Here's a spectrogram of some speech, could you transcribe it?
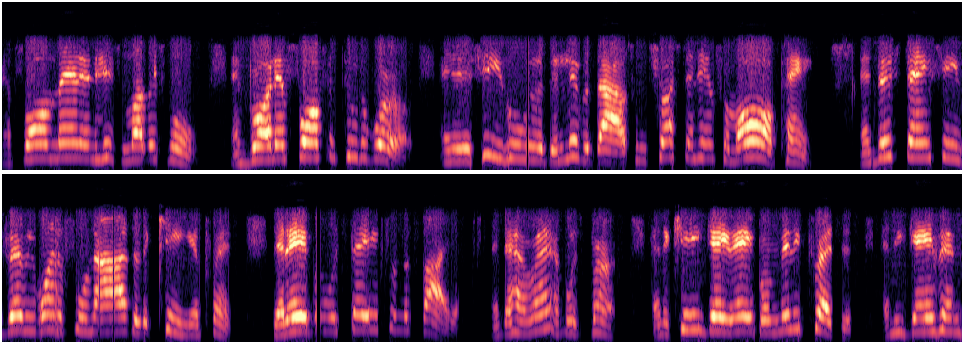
and formed man in his mother's womb, and brought it forth into the world. And it is he who will deliver those who trust in him from all pain. And this thing seemed very wonderful in the eyes of the king and prince, that Abram was saved from the fire, and that Haran was burnt. And the king gave Abram many presents, and he gave him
